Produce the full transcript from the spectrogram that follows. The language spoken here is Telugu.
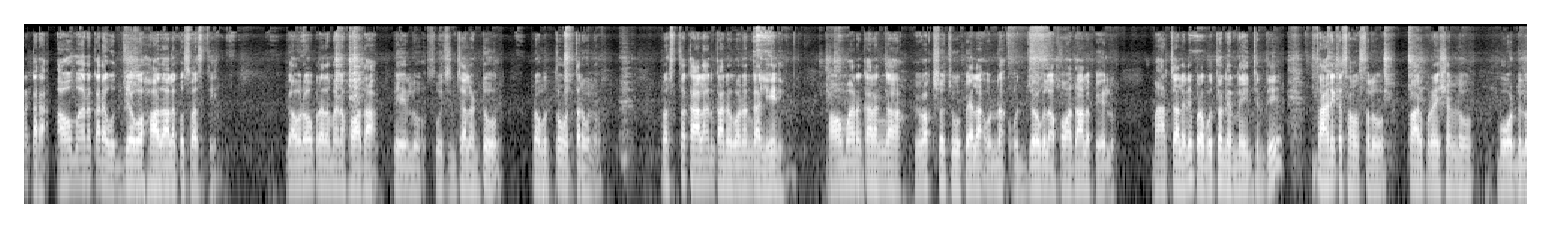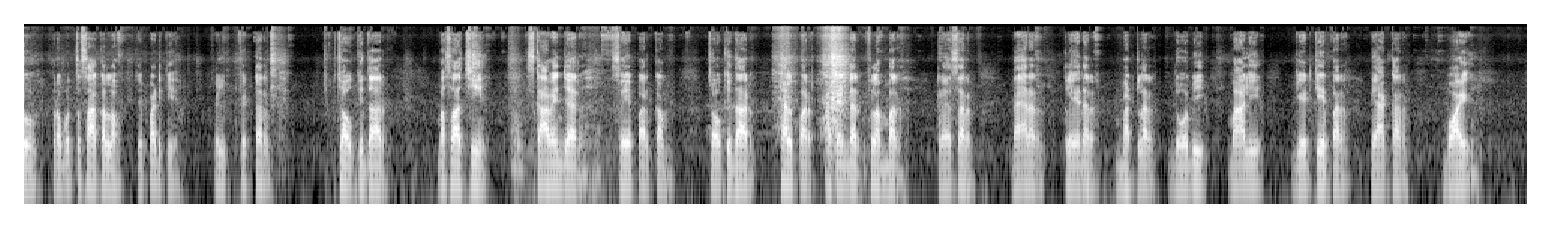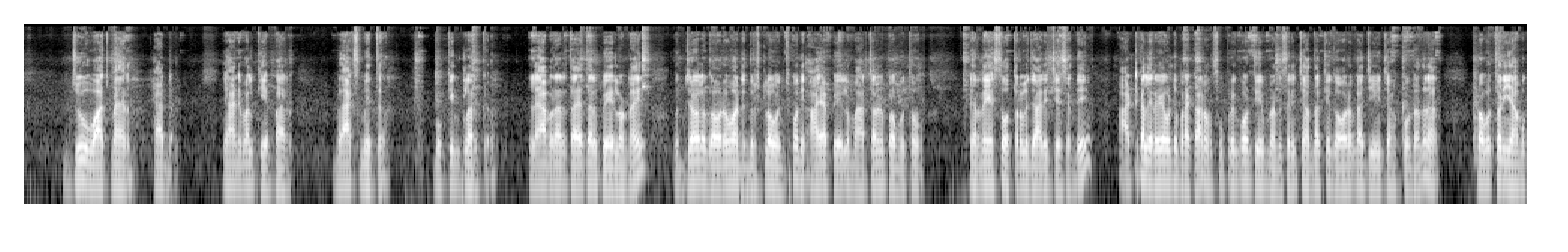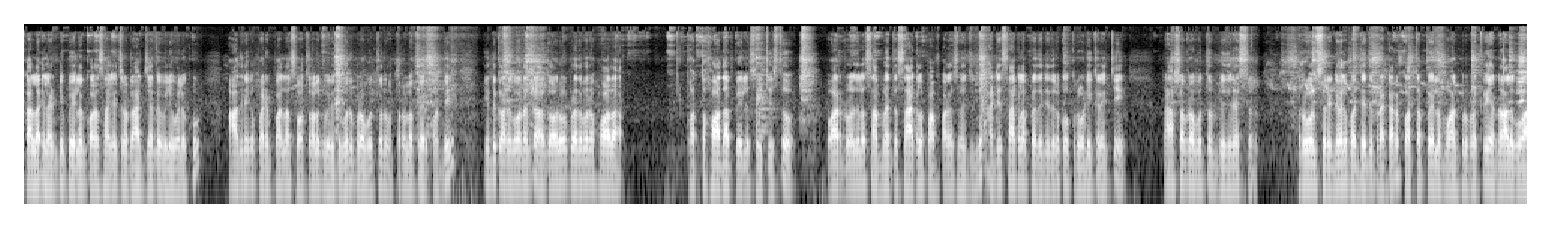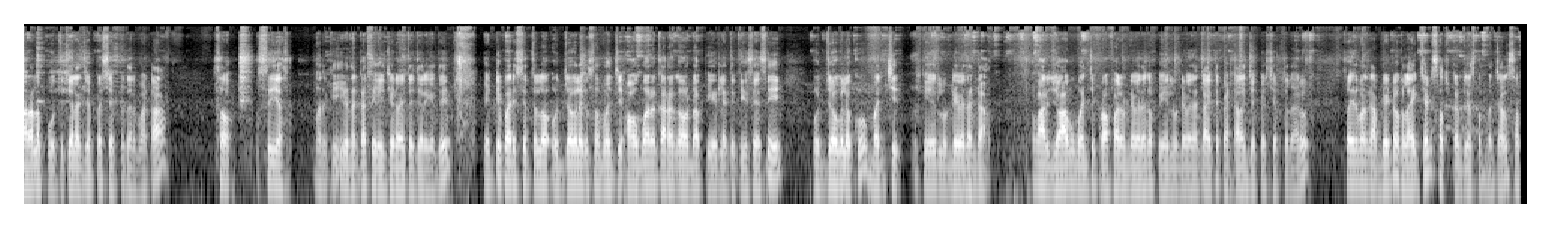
అవమానకర అవమానకర ఉద్యోగ హోదాలకు స్వస్తి. గౌరవప్రదమైన హోదా పేర్లు సూచించాలంటూ ప్రభుత్వం ఉత్తర్వులు. ప్రస్తుత కాలానికి అనుగుణంగా లేని అవమానకరంగా వివక్ష చూపేలా ఉన్న ఉద్యోగుల హోదాల పేర్లు మార్చాలని ప్రభుత్వం నిర్ణయించింది. స్థానిక సంస్థలు కార్పొరేషన్లు బోర్డులు ప్రభుత్వ శాఖల్లో ఇప్పటికీ ఫిల్ fitter chowkidar మసాచి scavenger sweeper cum chowkidar helper attender plumber tracer bearer cleaner butler dhobi mali gatekeeper packer boy zoo watchman head animal keeper blacksmith booking clerk labourer తదితర పేర్లు ఉన్నాయి ఉద్యోగుల గౌరవాన్ని దృష్టిలో ఉంచుకొని ఆయా పేర్లు మార్చాలని ప్రభుత్వం నిర్ణయిస్తూ ఉత్తర్వులు జారీ చేసింది. ఆర్టికల్ ఇరవై ఒకటి ప్రకారం సుప్రీంకోర్టు తీర్పును అనుసరించి అందరికీ గౌరవంగా జీవించే హక్కు ఉన్నందున ప్రభుత్వ నియామకాల ఇలాంటి పేర్లను కొనసాగించడం రాజ్యాంగ విలువలకు ఆధునిక పరిపాలనా సూత్రాలకు విరుద్ధమని ప్రభుత్వం ఉత్తర్వులో పేర్కొంది. ఇందుకు అనుగుణంగా గౌరవప్రదమైన హోదా కొత్త హోదా పేర్లు సూచిస్తూ వారం రోజుల సంబంధిత శాఖలు పంపాలని సూచించింది. అన్ని శాఖల ప్రతినిధులకు క్రోడీకరించి రాష్ట్ర ప్రభుత్వం బిజినెస్ రూల్స్ రెండు వేల పద్దెనిమిది ప్రకారం కొత్త పేర్ల మార్పు ప్రక్రియ నాలుగు వారాల్లో పూర్తి చేయాలని చెప్పేసి చెప్పిందనమాట సో సిఎస్ మనకి ఈ విధంగా తెలియజేయడం అయితే జరిగింది. ఎట్టి పరిస్థితుల్లో ఉద్యోగులకు సంబంధించి అవమానకరంగా ఉన్న పేర్లు అయితే తీసేసి ఉద్యోగులకు మంచి పేర్లు ఉండే విధంగా వారి జాబ్ మంచి ప్రొఫైల్ ఉండే విధంగా పేర్లు ఉండే విధంగా అయితే పెట్టాలని చెప్పేసి చెప్తున్నారు. సో ఇది మనకి అప్డేట్. ఒక లైక్ చేయండి సబ్స్క్రైబ్ చేసుకోండి మన ఛానల్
